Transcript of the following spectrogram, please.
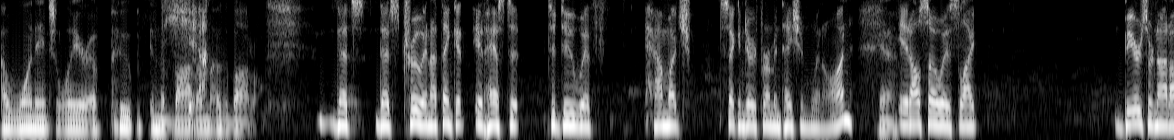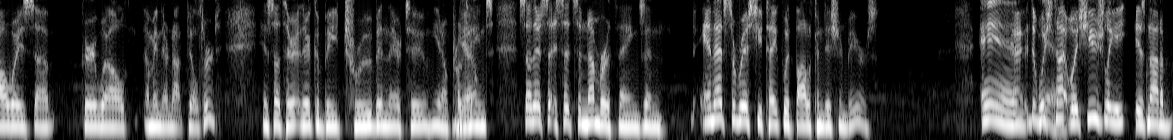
a one inch layer of poop in the bottom of the bottle. That's that's true, and I think it, it has to to do with how much secondary fermentation went on. Yeah. It also is like beers are not always uh, very well. I mean, they're not filtered, and so there there could be trub in there too. You know, proteins. So there's it's, it's a number of things, and and that's the risk you take with bottle conditioned beers, And Uh, which yeah, not which usually is not a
